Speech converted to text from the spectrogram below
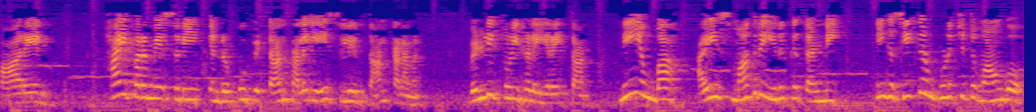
பாரேன். ஹாய் பரமேஸ்வரி என்று கூப்பிட்டான் தலையை சிலிர்த்தான் கணவன். வெள்ளி துளிகளை இறைத்தான். நீயும் வா ஐஸ் மாதிரி இருக்கு தண்ணி. நீங்க சீக்கிரம் குளிச்சிட்டு வாங்கோ.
